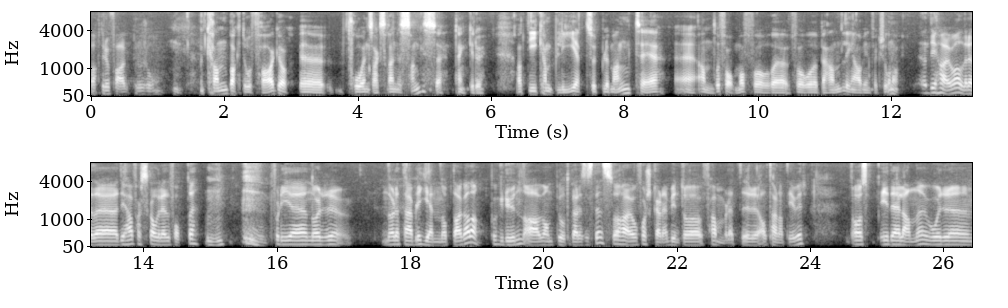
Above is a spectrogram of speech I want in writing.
bakteriofagproduksjonen. Kan bakteriofager eh, få en slags renessanse, tenker du? At de kan bli et supplement til andre former for, for behandling av infeksjoner? De har jo allerede, de har faktisk allerede fått det. Fordi eh, når, når dette her blir gjenoppdaga pga. antibiotikaresistens, så har jo forskerne begynt å famle etter alternativer. Og I det landet hvor eh,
